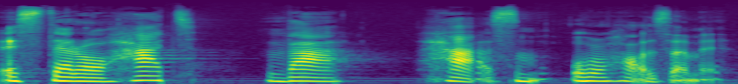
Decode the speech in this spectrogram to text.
استراحت و هضم or هاضمه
